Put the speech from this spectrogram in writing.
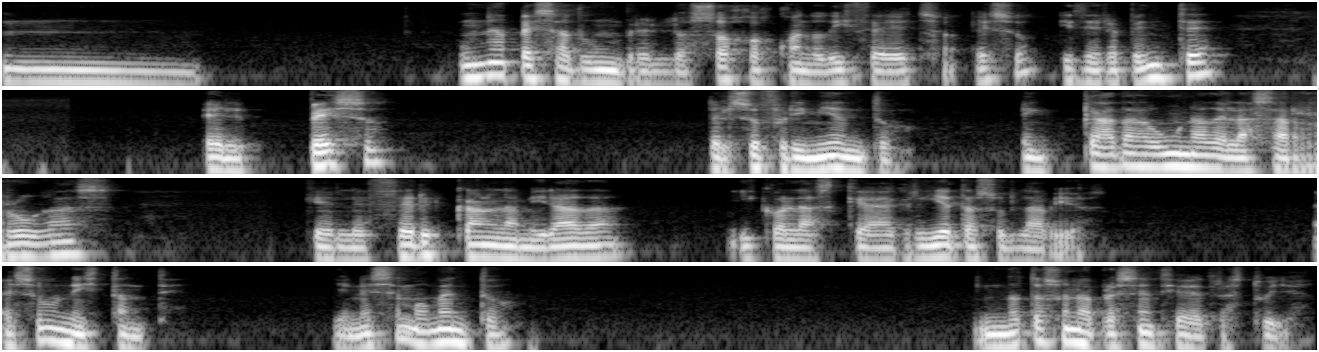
mm, una pesadumbre en los ojos cuando dice hecho, eso y de repente el peso del sufrimiento en cada una de las arrugas que le cercan la mirada y con las que agrieta sus labios. Es solo un instante. Y en ese momento notas una presencia detrás tuya.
